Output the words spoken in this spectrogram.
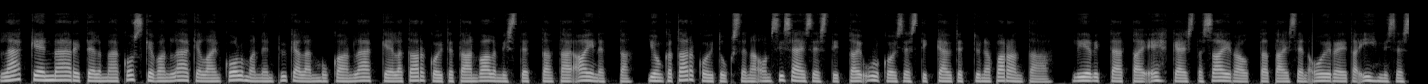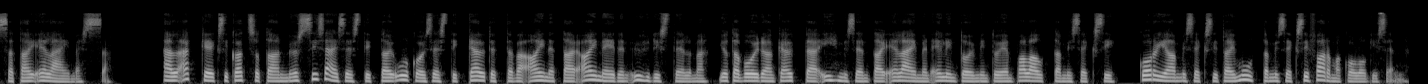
Lääkkeen määritelmää koskevan lääkelain kolmannen pykälän mukaan lääkkeellä tarkoitetaan valmistetta tai ainetta, jonka tarkoituksena on sisäisesti tai ulkoisesti käytettynä parantaa, lievittää tai ehkäistä sairautta tai sen oireita ihmisessä tai eläimessä. Lääkkeeksi katsotaan myös sisäisesti tai ulkoisesti käytettävä aine tai aineiden yhdistelmä, jota voidaan käyttää ihmisen tai eläimen elintoimintojen palauttamiseksi, korjaamiseksi tai muuttamiseksi farmakologisen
